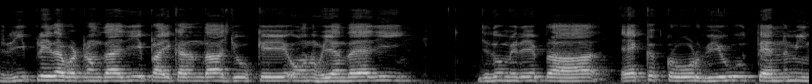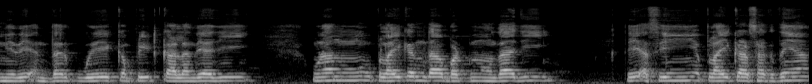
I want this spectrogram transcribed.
ਰੀਪਲੇ ਦਾ ਬਟਨ ਹੁੰਦਾ ਹੈ ਜੀ ਅਪਲਾਈ ਕਰਨ ਦਾ, ਜੋ ਕਿ ਔਨ ਹੋ ਜਾਂਦਾ ਹੈ ਜੀ। ਜਦੋਂ ਮੇਰੇ ਭਰਾ 1 ਕਰੋੜ ਵਿਊ 3 ਮਹੀਨੇ ਦੇ ਅੰਦਰ ਪੂਰੇ ਕੰਪਲੀਟ ਕਰ ਲੈਂਦੇ ਆ ਜੀ। ਉਹਨਾਂ ਨੂੰ ਅਪਲਾਈ ਕਰਨ ਦਾ ਬਟਨ ਆਉਂਦਾ ਹੈ ਜੀ ਤੇ ਅਸੀਂ ਅਪਲਾਈ ਕਰ ਸਕਦੇ ਹਾਂ।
